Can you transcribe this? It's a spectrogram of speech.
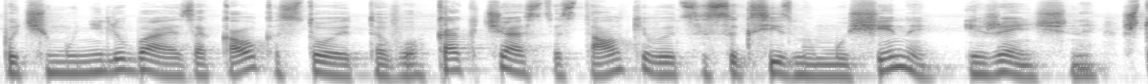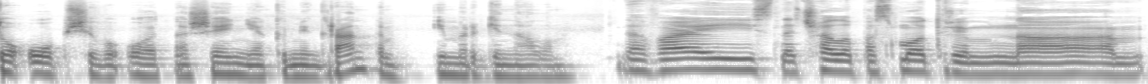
Почему не любая закалка стоит того? Как часто сталкиваются с сексизмом мужчины и женщины? Что общего у отношения к иммигрантам и маргиналам? Давай сначала посмотрим на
